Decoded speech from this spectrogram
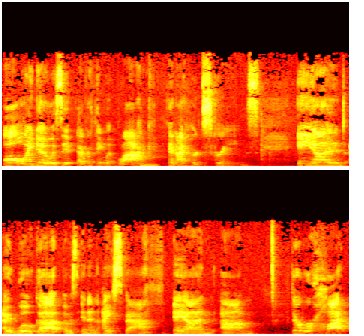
all I know is that everything went black mm. and I heard screams. And I woke up, I was in an ice bath, and um, there were hot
